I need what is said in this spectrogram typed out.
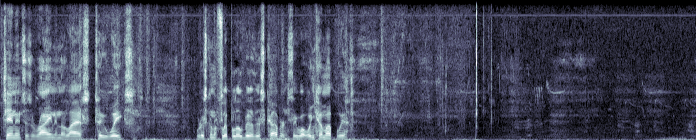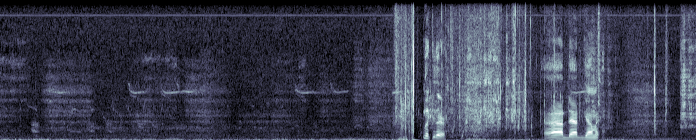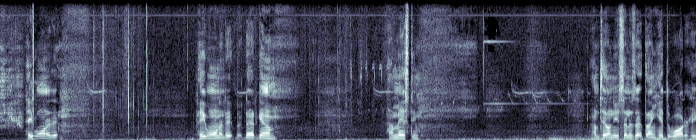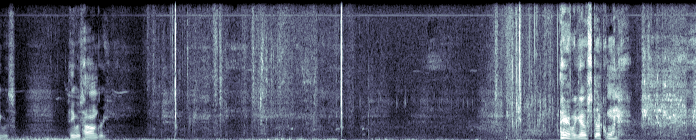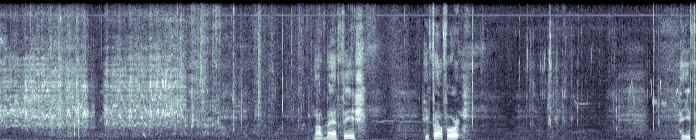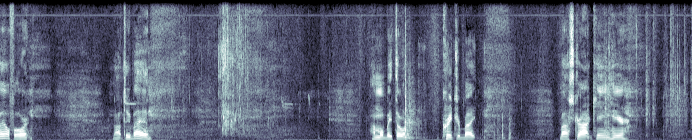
10 inches of rain in the last two weeks we're just going to flip a little bit of this cover and see what we can come up with. Looky there. Ah, dadgummit. He wanted it. He wanted it, but dadgum. I missed him. I'm telling you, as soon as that thing hit the water, he was he was hungry. There we go, stuck one. Not a bad fish. He fell for it. he fell for it. Not too bad. I'm gonna be throwing a creature bait by Strike King here.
